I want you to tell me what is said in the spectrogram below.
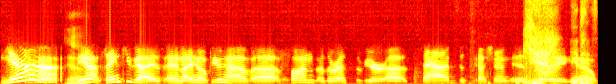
Yeah, Yeah. yeah. Thank you guys, and I hope you have uh, fun. Or the rest of your uh, sad discussion is really, you know, is.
